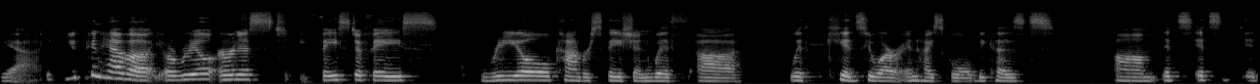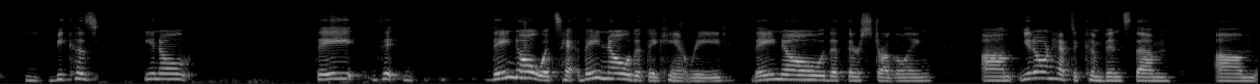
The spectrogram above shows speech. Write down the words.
Yeah. If you can have a, a real earnest face to face, real conversation with uh, with kids who are in high school because um, it's it's it, because you know they they they know what's ha- they know that they can't read they know that they're struggling um, you don't have to convince them um,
